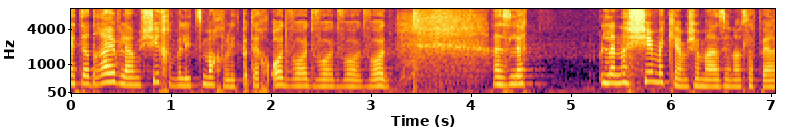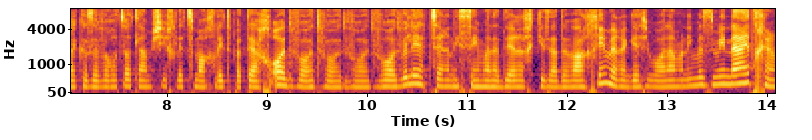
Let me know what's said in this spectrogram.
את הדרייב להמשיך ולצמוח ולהתפתח עוד ועוד ועוד ועוד ועוד. אז לנשים מכם שמאזינות לפרק הזה ורוצות להמשיך לצמוח, להתפתח עוד ועוד ועוד ועוד ועוד, ולייצר ניסים על הדרך, כי זה הדבר הכי מרגש בעולם, אני מזמינה אתכם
